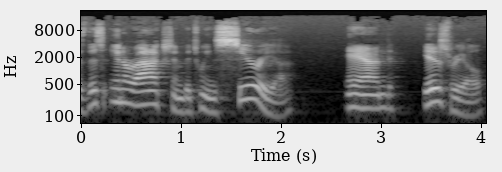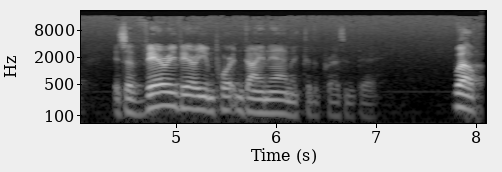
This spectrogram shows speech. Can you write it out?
because this interaction between Syria and Israel is a very, very important dynamic to the present day. Well,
